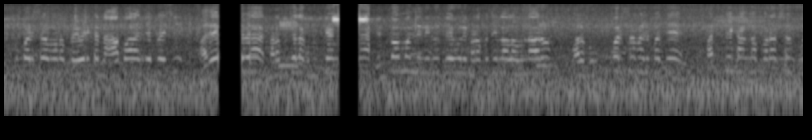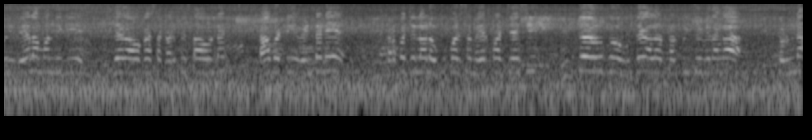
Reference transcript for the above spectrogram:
ఉక్కు పరిశ్రమను ప్రైవేట్గా ఆపాలని చెప్పేసి అదే విధంగా కడప జిల్లాకు ముఖ్యంగా ఎంతో మంది నిరుద్యోగులు కడప జిల్లాలో ఉన్నారు. వాళ్ళకు ఉక్కు పరిశ్రమ వెళ్ళిపోతే ప్రత్యేకంగా పరోక్షలు కొన్ని వేల మందికి ఉద్యోగ అవకాశాలు కల్పిస్తూ ఉంటాయి. కాబట్టి వెంటనే కడప జిల్లాలో ఉక్కు పరిశ్రమ ఏర్పాటు చేసి నిరుద్యోగులకు ఉద్యోగాలు కల్పించే విధంగా ఇక్కడున్న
